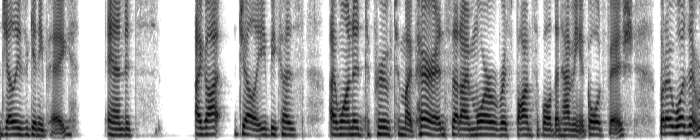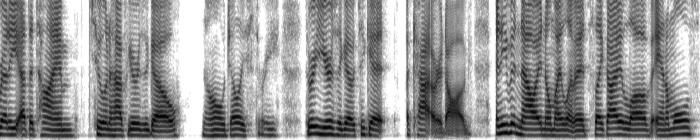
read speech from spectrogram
Jelly's a guinea pig, and it's I got Jelly because I wanted to prove to my parents that I'm more responsible than having a goldfish, but I wasn't ready at the time, two and a half years ago. No, Jelly's three, three years ago to get a cat or a dog. And even now, I know my limits. Like, I love animals,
